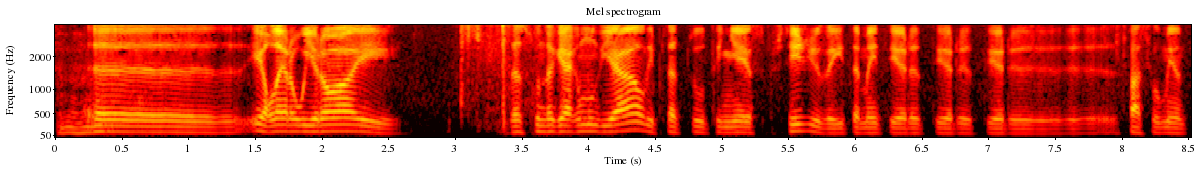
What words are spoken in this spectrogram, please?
Uhum. Uh, ele era o herói da Segunda Guerra Mundial e, portanto, tinha esse prestígio, daí também ter, ter, ter uh, facilmente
